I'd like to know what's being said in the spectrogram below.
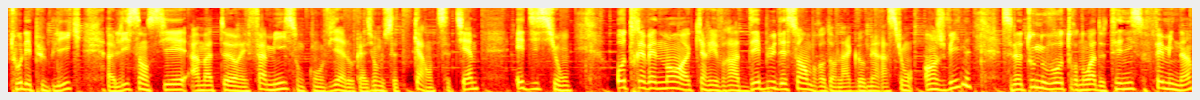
tous les publics. Licenciés, amateurs et familles sont conviés à l'occasion de cette 47e édition. Autre événement euh, qui arrivera début décembre dans l'agglomération angevine, c'est le tout nouveau tournoi de tennis féminin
